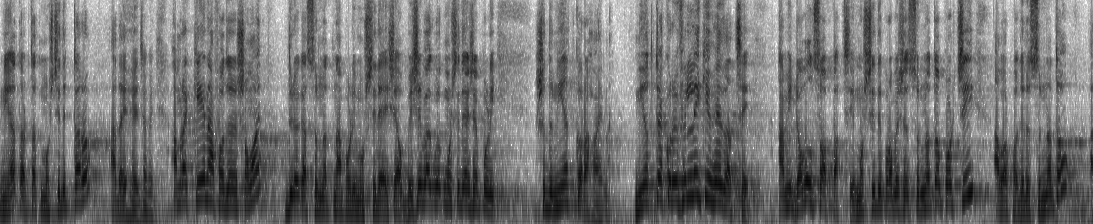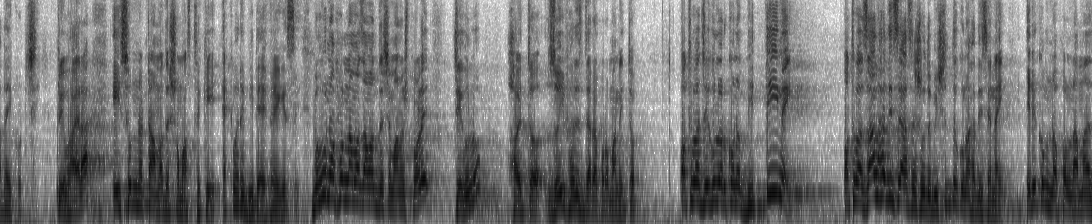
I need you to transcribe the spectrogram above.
নিয়ত, অর্থাৎ মসজিদেরটারও আদায় হয়ে যাবে। আমরা কে না ফজরের সময় দুই রাকাত সুন্নত না পড়ি মসজিদে এসে, বেশিরভাগ লোক মসজিদে এসে পড়ি। শুধু নিয়ত করা হয় না। নিয়তটা করে ফেললেই কি হয়ে যাচ্ছে? আমি ডবল সব পাচ্ছি। মসজিদে প্রবেশের সুন্নত পড়ছি, আবার ফজরের সুন্নত আদায় করছি। প্রিয় ভাইরা এই সুন্নতটা আমাদের সমাজ থেকে একেবারে বিদায় হয়ে গেছে। বহু নফল নামাজ আমাদের দেশে মানুষ পড়ে, যেগুলো হয়তো জয়ীফ হাদিস দ্বারা প্রমাণিত, অথবা যেগুলোর কোনো ভিত্তিই নেই, অথবা জাল হাদিসে আছে, শুধু বিশুদ্ধ কোনো হাদিসে নাই। এরকম নফল নামাজ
